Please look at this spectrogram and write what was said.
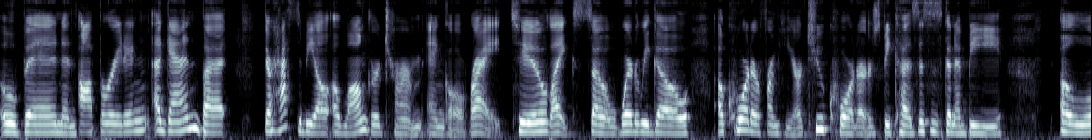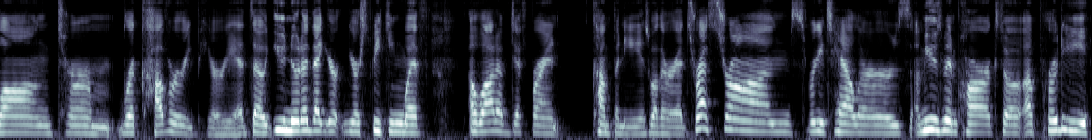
open and operating again? But there has to be a, a longer term angle, right? Too like, so where do we go a quarter from here, two quarters? Because this is going to be a long term recovery period. So you noted that you're you're speaking with a lot of different companies, whether it's restaurants, retailers, amusement parks, so a pretty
